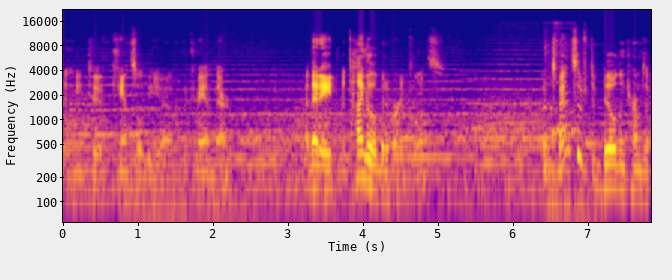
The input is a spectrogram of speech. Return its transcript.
Didn't mean to cancel the uh, the command there. And that ate a tiny little bit of our influence. They're expensive to build in terms of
